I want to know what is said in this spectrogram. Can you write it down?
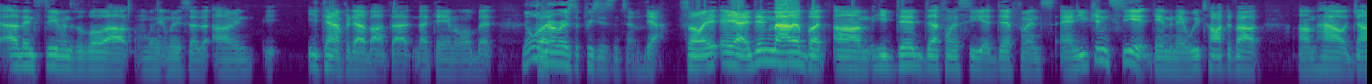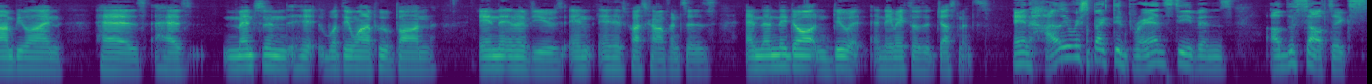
I think Stevens was a little out when he, when he said that. I mean, you, you can't forget about that that game a little bit. No one But- remembers the preseason, Tim. Yeah. So it, yeah, it didn't matter, but um, he did definitely see a difference, and you can see it game to game. We talked about um, how John Beilein has has mentioned hi what they want to prove upon in the interviews, in in his press conferences, and then they go out and do it, and they make those adjustments. And highly respected Brad Stevens of the Celtics.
